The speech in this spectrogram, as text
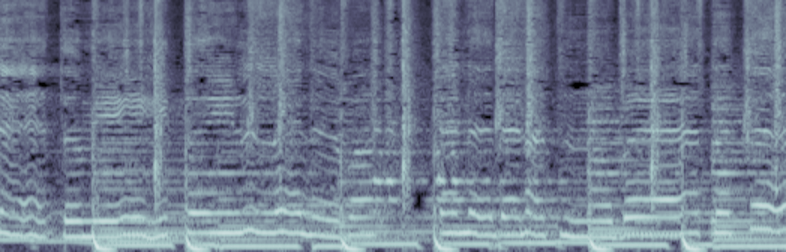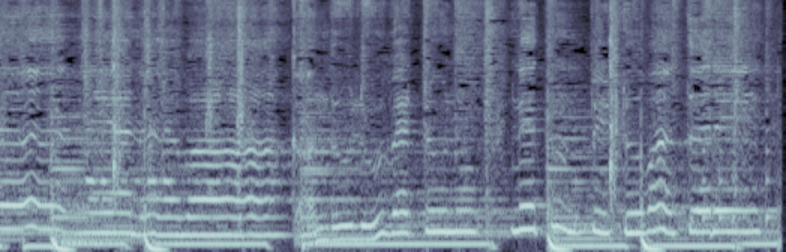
දැත මේ හිත ඉල්ලනවා. තැන දැනත් නොබ ඇතට යනවා. කඳුළු වැටුණු නෙත් පිටුවතරේ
